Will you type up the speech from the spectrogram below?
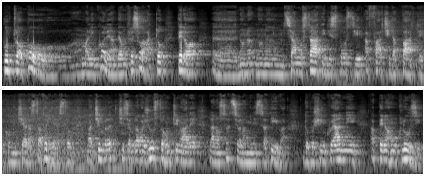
Purtroppo malincuore ne abbiamo preso atto, però eh, non, non, siamo stati disposti a farci da parte come ci era stato chiesto, ma ci, ci, sembrava giusto continuare la nostra azione amministrativa. Dopo cinque anni appena conclusi,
